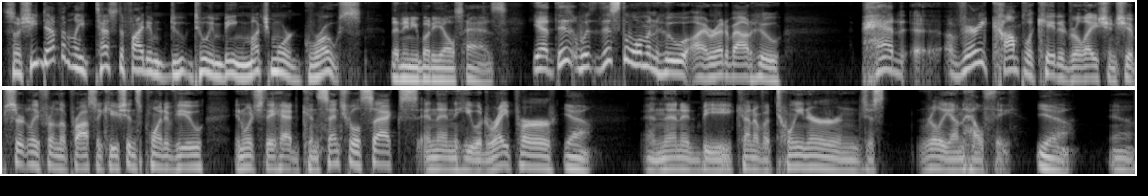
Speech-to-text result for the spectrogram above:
So she definitely testified him to, to him being much more gross than anybody else has. Yeah, this was this the woman who I read about who had a very complicated relationship, certainly from the prosecution's point of view, in which they had consensual sex and then he would rape her. Yeah. And then it'd be kind of a tweener and just really unhealthy. Yeah. Yeah.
